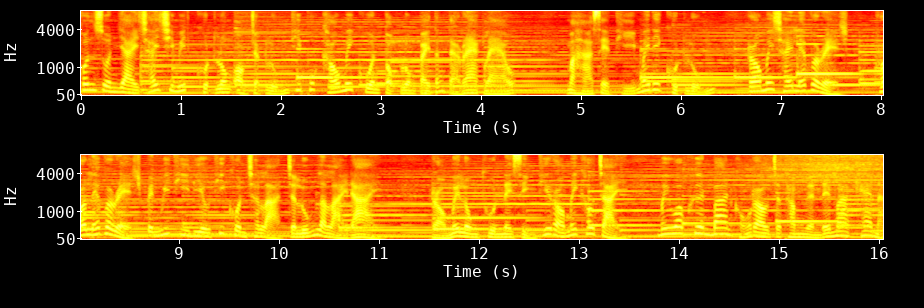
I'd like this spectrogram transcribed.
คนส่วนใหญ่ใช้ชีวิตขุดลงออกจากหลุมที่พวกเขาไม่ควรตกลงไปตั้งแต่แรกแล้ว มหาเศรษฐีไม่ได้ขุดหลุม เราไม่ใช้ leverage เพราะ leverage เป็นวิธีเดียวที่คนฉลาดจะลุ้มละลายได้ เราไม่ลงทุนในสิ่งที่เราไม่เข้าใจ ไม่ว่าเพื่อนบ้านของเราจะทำเงินได้มากแค่ไหน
